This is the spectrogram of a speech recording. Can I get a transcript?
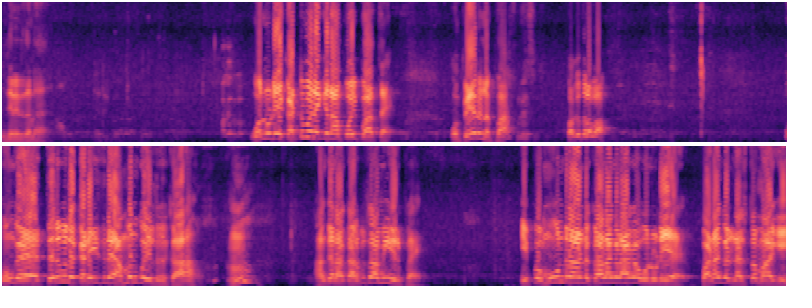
இன்ஜினியர் தானே? வெரி குட் உன்னுடைய கட்டுமனைக்கு நான் போய் பார்த்தேன். உன் பேர் என்னப்பா? பக்கத்தில் வா. உங்கள் தெருவில் கடைசியில் அம்மன் கோயில் இருக்கா? ம்? அங்கே நான் கருப்பசாமியும் இருப்பேன். இப்போ மூன்றாண்டு காலங்களாக உன்னுடைய பணங்கள் நஷ்டமாகி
